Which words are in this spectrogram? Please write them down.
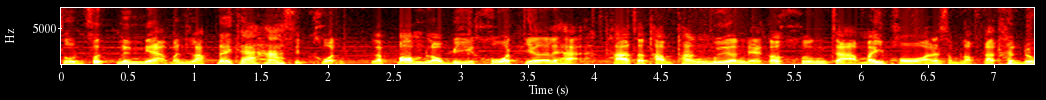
ศูนย์ฝึกหนึ่งเนี่ยมันรับได้แค่ 50 คน และป้อมเรามีโคตรเยอะเลยฮะถ้าจะทำทั้งเมืองเนี่ยก็คงจะไม่พอนะสำหรับนักธนู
